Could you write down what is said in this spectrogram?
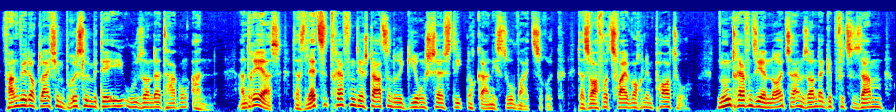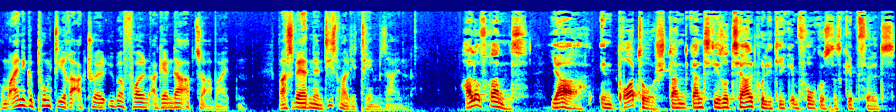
Fangen wir doch gleich in Brüssel mit der EU-Sondertagung an. Andreas, das letzte Treffen der Staats- und Regierungschefs liegt noch gar nicht so weit zurück. Das war vor zwei Wochen in Porto. Nun treffen sie erneut zu einem Sondergipfel zusammen, um einige Punkte ihrer aktuell übervollen Agenda abzuarbeiten. Was werden denn diesmal die Themen sein? Hallo Franz. Ja, in Porto stand ganz die Sozialpolitik im Fokus des Gipfels.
